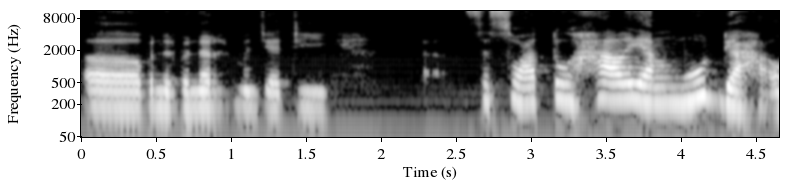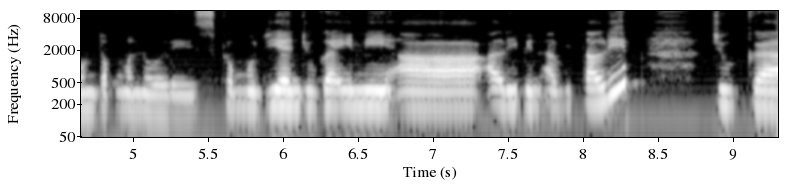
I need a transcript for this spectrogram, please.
uh, benar-benar menjadi sesuatu hal yang mudah untuk menulis. Kemudian juga ini uh, Ali bin Abi Thalib juga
